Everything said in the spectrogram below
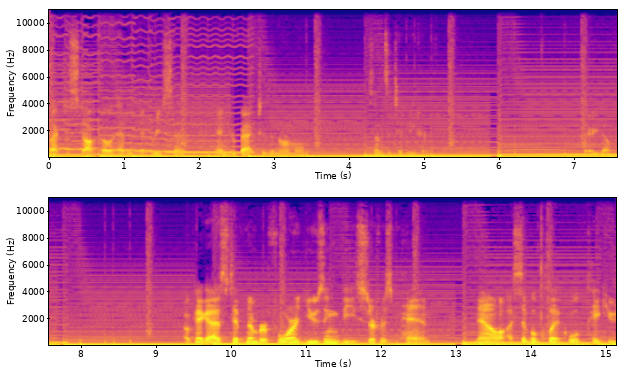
Back to stock, go ahead and hit reset and you're back to the normal sensitivity curve. There you go. Okay guys, tip number four, using the Surface Pen. Now, a simple click will take you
